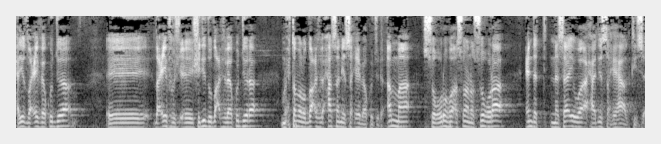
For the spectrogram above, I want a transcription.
xadiid daciifa ku jira. Daciifu shadiidu dacfi baa ku jira. Muxtamalu dacfi xasan iyo saxiix baa ku jira. Ama suqruhu asunan asuqra cinda nasaa-i waa axaadiis saxiixa agtiisa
